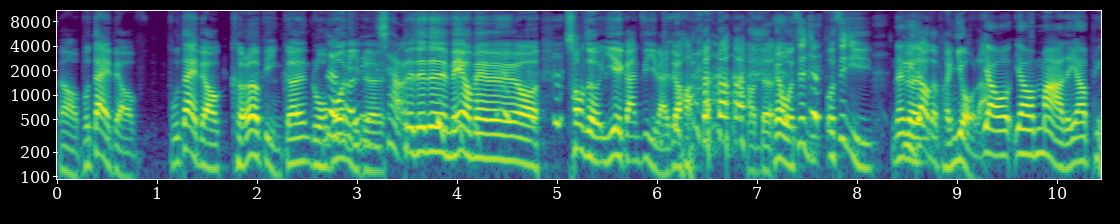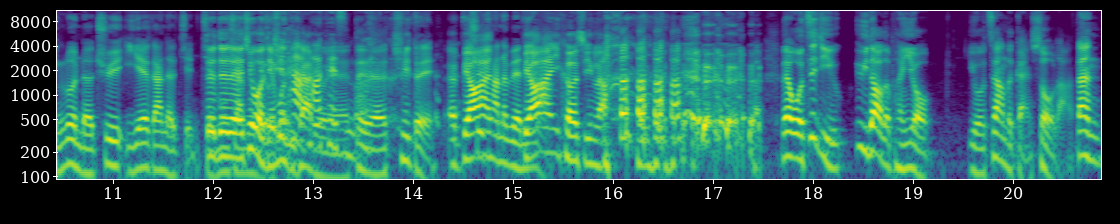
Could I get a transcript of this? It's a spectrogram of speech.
啊，不代表。不代表可乐饼跟萝卜泥的，对对对对，没有没有没有没有，冲着一夜干自己来就好。好的，没有我自己我自己遇到的朋友啦，要要骂的要评论的去一夜干的简介，对对对，去我节目底下留言，对对去对，呃不要按那边不要按一颗星啦。对，我自己遇到的朋友有这样的感受啦，但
